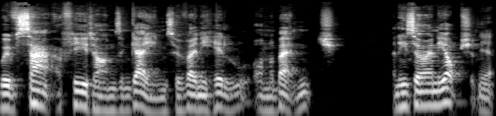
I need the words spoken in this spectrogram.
we've sat a few times in games with only Hill on the bench, and he's our only option. Yeah.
